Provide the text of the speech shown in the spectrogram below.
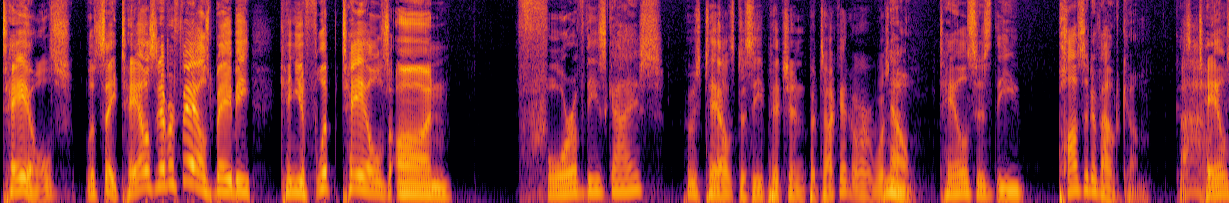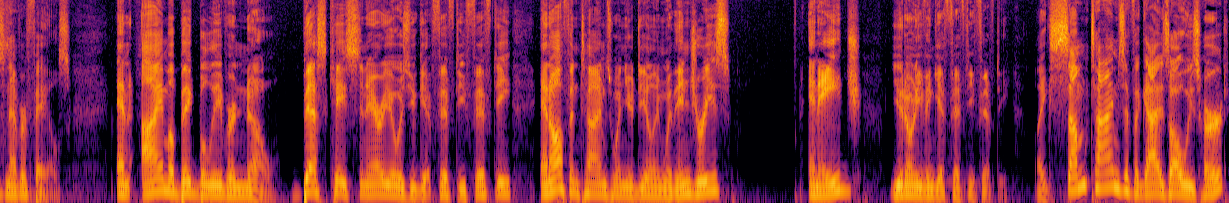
tails? Let's say tails never fails, baby. Can you flip tails on four of these guys? Who's tails? Does he pitch in Pawtucket or Worcester? No, tails is the positive outcome because ah, tails never fails. And I'm a big believer no. Best case scenario is you get 50 50. And oftentimes when you're dealing with injuries and age, you don't even get 50 50. Like sometimes if a guy's always hurt,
